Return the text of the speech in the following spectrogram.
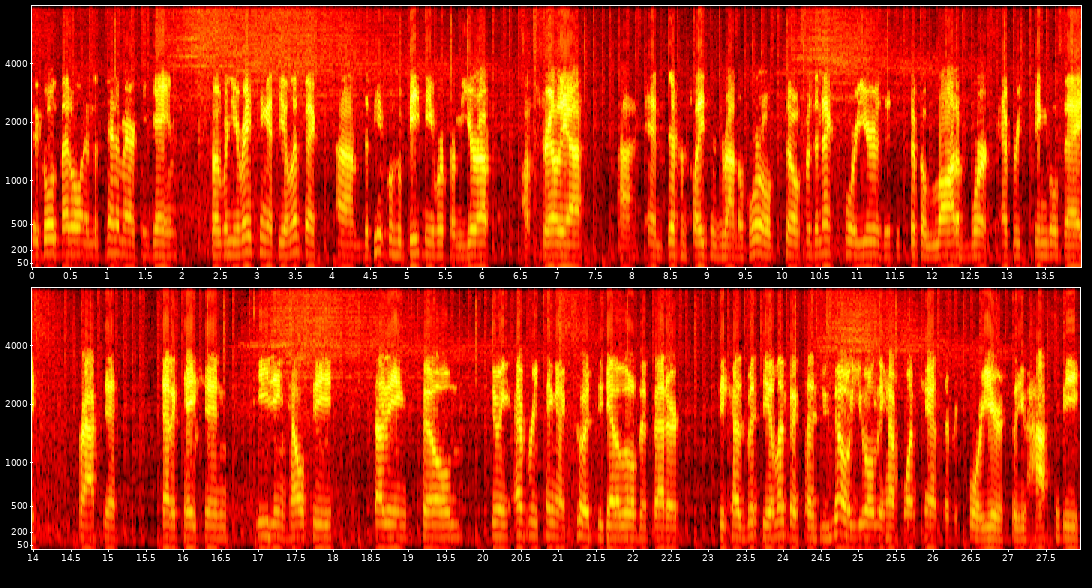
the gold medal in the Pan American Games. But when you're racing at the Olympics, um, the people who beat me were from Europe, Australia, uh, and different places around the world. So for the next four years, it just took a lot of work every single day, practice, dedication, eating healthy, studying film, doing everything I could to get a little bit better because with the Olympics, as you know, you only have one chance every four years, so you have to be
